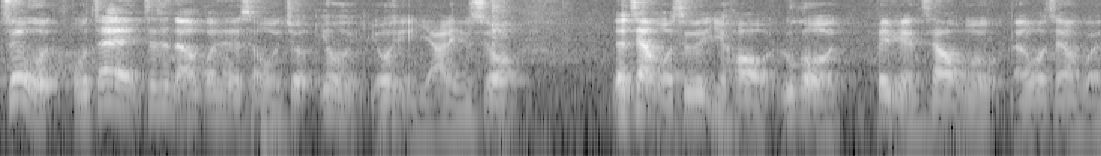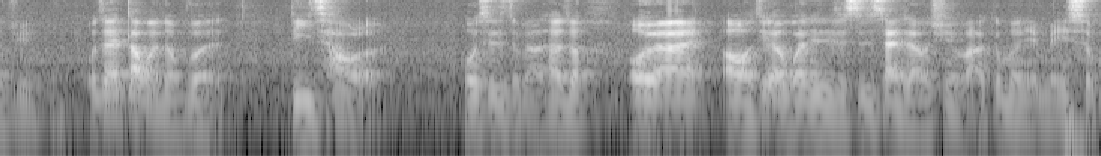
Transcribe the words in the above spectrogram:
所以，我我在这次拿到冠军的时候，我就又有点压力，就是说，那这样我是不是以后如果被别人知道我拿过这样冠军，我在当晚都不能低超了，或是怎么样？他就说：“哦，原来哦，T L 冠军是赛上去嘛，根本也没什么。”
